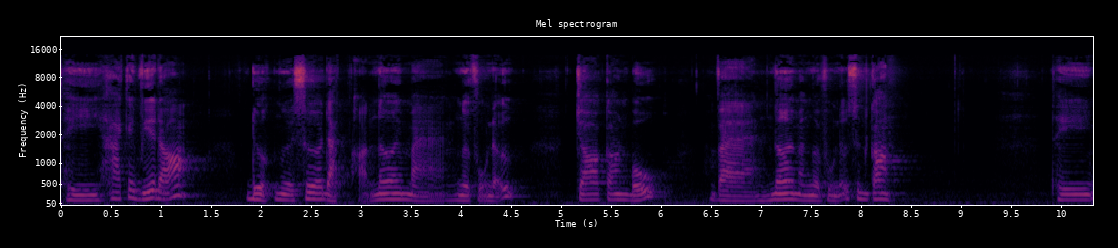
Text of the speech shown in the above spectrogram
Thì hai cái vía đó được người xưa đặt ở nơi mà người phụ nữ cho con bú và nơi mà người phụ nữ sinh con. Thì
